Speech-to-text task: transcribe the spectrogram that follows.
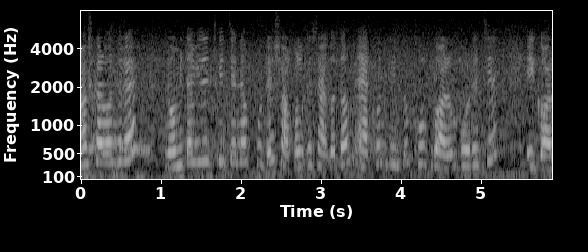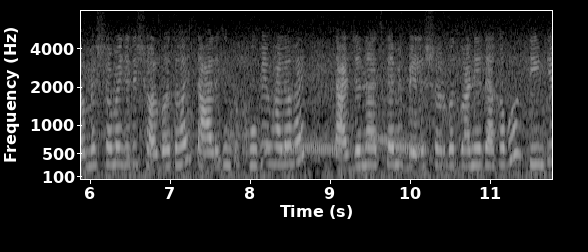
নমস্কার বন্ধুরা। নমিতা ভিলেজ কিচেনে ফুটে সকলকে স্বাগতম। এখন কিন্তু খুব গরম পড়েছে। এই গরমের সময় যদি শরবত হয়, তাহলে কিন্তু খুবই ভালো হয়। তার জন্য আজকে আমি বেলের শরবত বানিয়ে দেখাবো। তিনটি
